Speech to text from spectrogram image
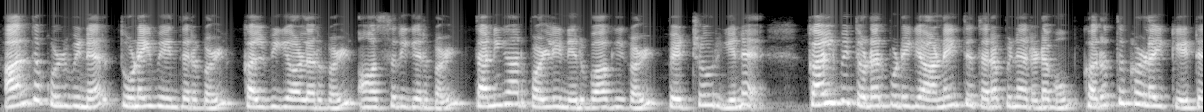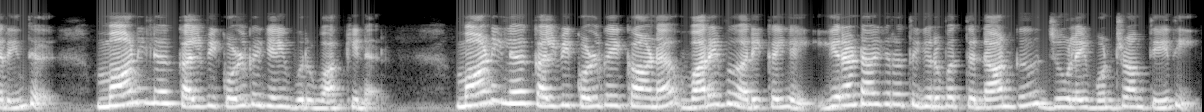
அந்த குழுவினர் துணைவேந்தர்கள் கல்வியாளர்கள் ஆசிரியர்கள் தனியார் பள்ளி நிர்வாகிகள் பெற்றோர் என கல்வி தொடர்புடைய அனைத்து தரப்பினரிடமும் கருத்துக்களை கேட்டறிந்து மாநில கல்விக் கொள்கையை உருவாக்கினர். மாநில கல்விக் கொள்கைக்கான வரைவு அறிக்கையை இரண்டாயிரத்து இருபத்தி நான்கு ஜூலை ஒன்றாம் தேதி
